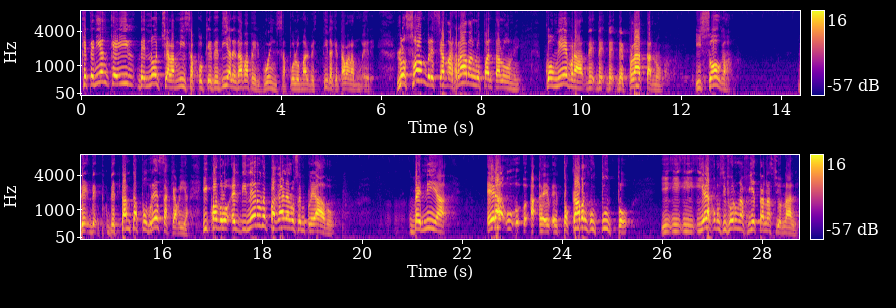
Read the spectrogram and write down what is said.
que tenían que ir de noche a la misa porque de día le daba vergüenza por lo mal vestidas que estaban las mujeres. Los hombres se amarraban los pantalones con hebra de, plátano y soga, de, tanta pobreza que había. Y cuando el dinero de pagarle a los empleados venía, era, eh, eh, tocaban justo y, y era como si fuera una fiesta nacional,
